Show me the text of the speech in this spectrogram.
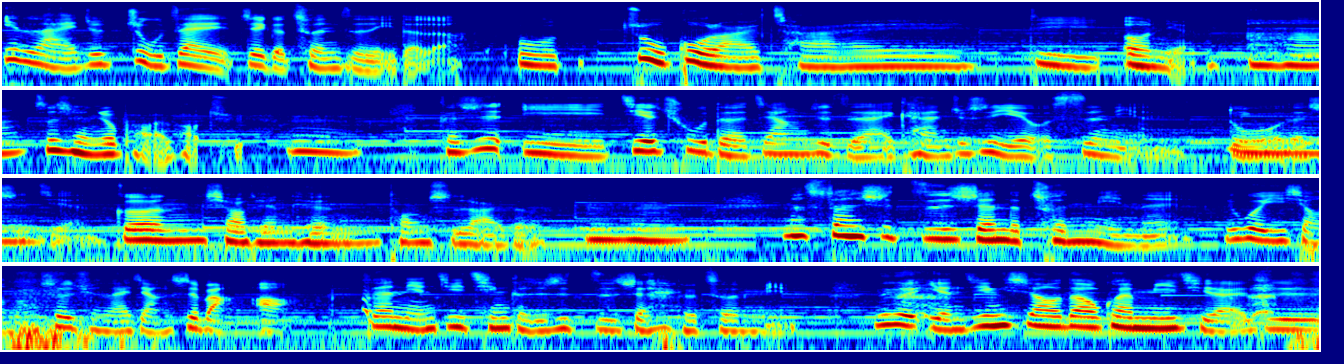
一来就住在这个村子里的了。我住过来才第二年，嗯哼，之前就跑来跑去，嗯，可是以接触的这样日子来看，就是也有四年多的时间，嗯，跟小甜甜同时来的，嗯哼，那算是资深的村民呢。如果以小农社群来讲，是吧？啊，虽然年纪轻，可是是资深的村民，那个眼睛笑到快眯起来是，是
